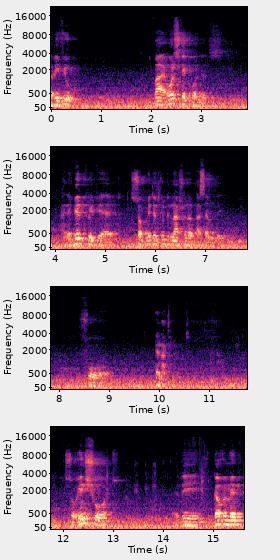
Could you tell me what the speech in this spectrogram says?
a review by all stakeholders and a bill prepared, submitted to the National Assembly for enactment. So in short, the government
